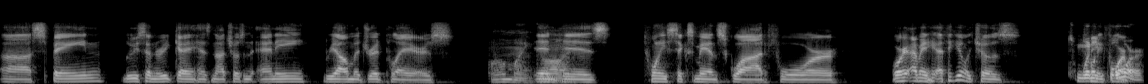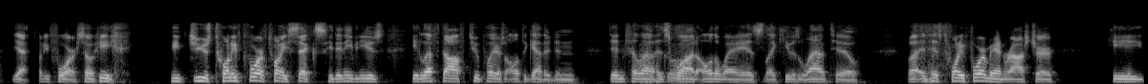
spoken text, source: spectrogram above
uh, Spain, Luis Enrique has not chosen any Real Madrid players. Oh my god! In his 26 man squad for, or I mean, I think he only chose 24. 24. Yeah, 24. So he he used 24 of 26. He didn't even use. He left off two players altogether. Didn't didn't fill oh out his god. squad all the way as like he was allowed to. But in his 24 man roster, he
